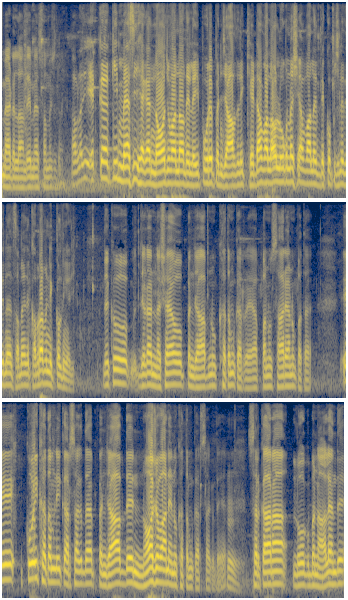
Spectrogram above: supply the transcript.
ਮੈਡਲ ਆਉਂਦੇ ਮੈਂ ਸਮਝਦਾ। ਆਵਲਾ ਜੀ ਇੱਕ ਕੀ ਮੈਸੇਜ ਹੈਗਾ ਨੌਜਵਾਨਾਂ ਦੇ ਲਈ ਪੂਰੇ ਪੰਜਾਬ ਦੇ ਲਈ ਖੇਡਾਂ ਵੱਲ ਆਓ ਲੋਕ ਨਸ਼ਿਆਂ ਵੱਲ ਦੇਖੋ ਪਿਛਲੇ ਦਿਨਾਂ ਸਮੇਂ ਦੇ ਖਬਰਾਂ ਵੀ ਨਿਕਲਦੀਆਂ ਜੀ। ਦੇਖੋ ਜਿਹੜਾ ਨਸ਼ਾ ਹੈ ਉਹ ਪੰਜਾਬ ਨੂੰ ਖਤਮ ਕਰ ਰਿਹਾ ਆਪਾਂ ਨੂੰ ਸਾਰਿਆਂ ਨੂੰ ਪਤਾ ਹੈ। ਇਹ ਕੋਈ ਖਤਮ ਨਹੀਂ ਕਰ ਸਕਦਾ। ਪੰਜਾਬ ਦੇ ਨੌਜਵਾਨ ਇਹਨੂੰ ਖਤਮ ਕਰ ਸਕਦੇ ਆ। ਸਰਕਾਰਾਂ ਲੋਕ ਬਣਾ ਲੈਂਦੇ।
